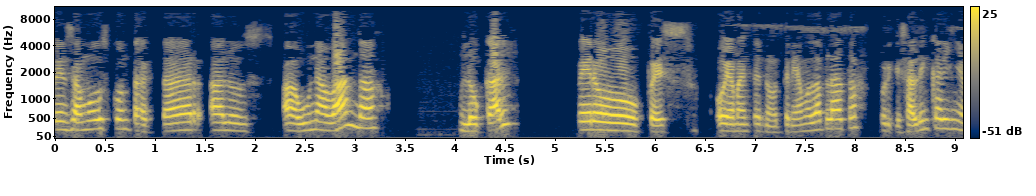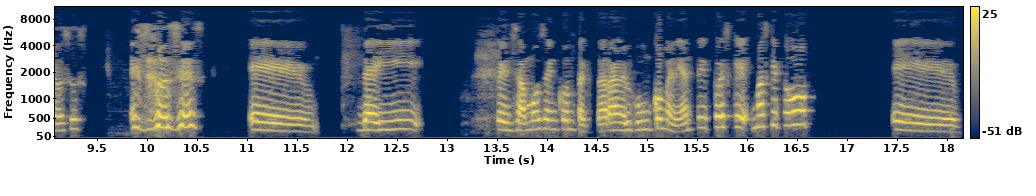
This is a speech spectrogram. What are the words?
Pensamos contactar a los, a una banda local, pero pues obviamente no teníamos la plata porque salen cariñosos. Entonces, eh, de ahí pensamos en contactar a algún comediante, pues que más que todo eh,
